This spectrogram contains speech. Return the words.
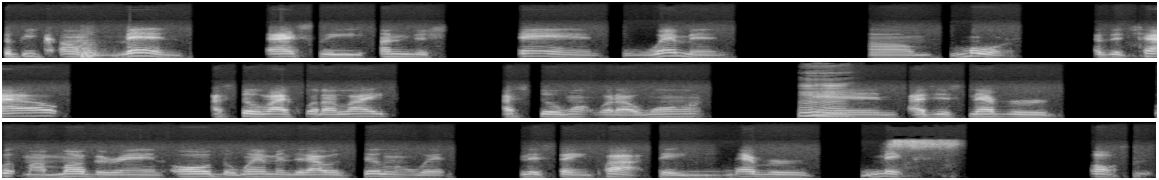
to become men to actually understand women um, more. As a child, I still like what I like. I still want what I want. Mhm. And I just never put my mother and all the women that I was dealing with in the same pot. They never mix sauces.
